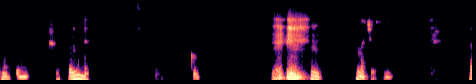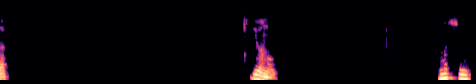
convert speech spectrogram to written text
ну, що. М. Ну. Так. Іванов. Ну, суть,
